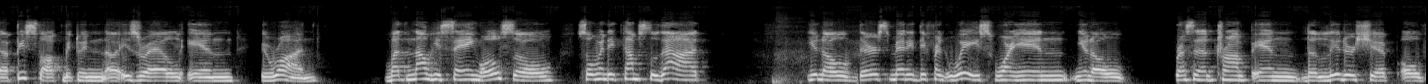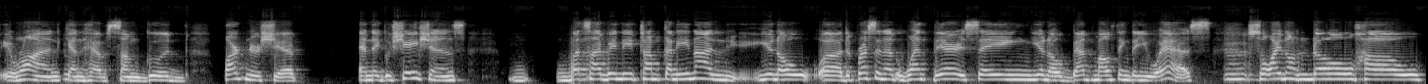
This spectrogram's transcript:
uh, peace talk between uh, Israel and Iran. But now he's saying also, so when it comes to that, you know, there's many different ways wherein, you know, President Trump and the leadership of Iran can mm-hmm. have some good partnership and negotiations. But sabi ni Trump kanina, you know, uh, the president went there saying, you know, bad mouthing the U.S. Mm-hmm. So I don't know how,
